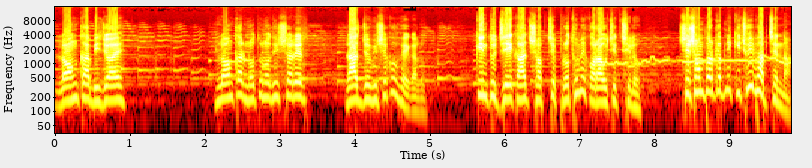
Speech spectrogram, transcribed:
লঙ্কা বিজয় লঙ্কার নতুন অধীশ্বরের রাজ্যাভিষেকও হয়ে গেল। কিন্তু যে কাজ সবচেয়ে প্রথমে করা উচিত ছিল সে সম্পর্কে আপনি কিছুই ভাবছেন না।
